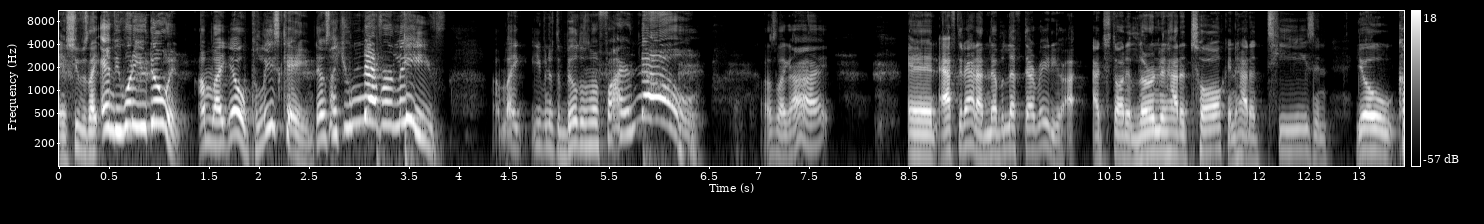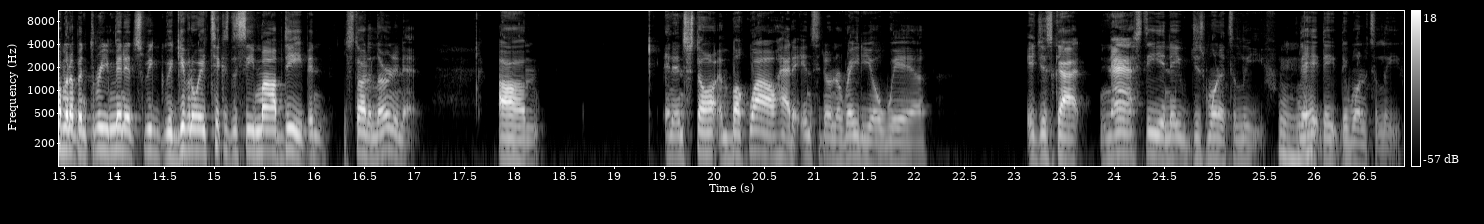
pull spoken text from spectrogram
And she was like, Envy, what are you doing? I'm like, yo, police came. They was like, you never leave. I'm like, even if the building's on fire, no. I was like, all right. And after that, I never left that radio. I, I started learning how to talk and how to tease. And yo, coming up in three minutes, we, we're giving away tickets to see Mobb Deep, and started learning that. Um, and then Star and Buc Wild had an incident on the radio where it just got nasty, and they just wanted to leave. They, they they wanted to leave.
